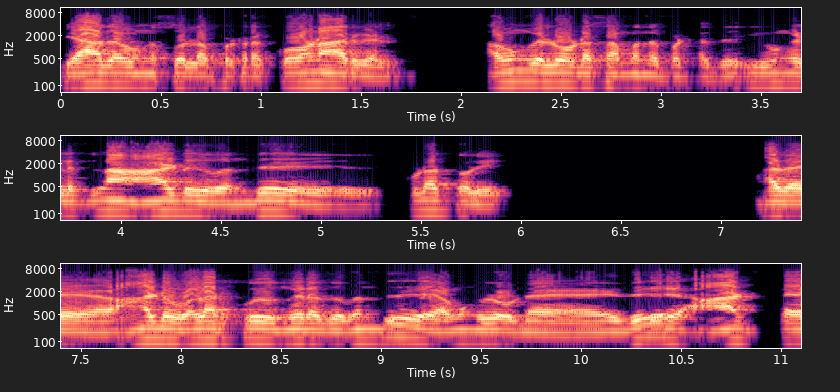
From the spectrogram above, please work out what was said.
யாதவ்னு சொல்லப்படுற கோணார்கள் அவங்களோட சம்பந்தப்பட்டது. இவங்களுக்கெல்லாம் ஆடு வந்து குலத்தொழில். அதை ஆடு வளர்ப்புங்கிறது வந்து அவங்களோட இது ஆட்டை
